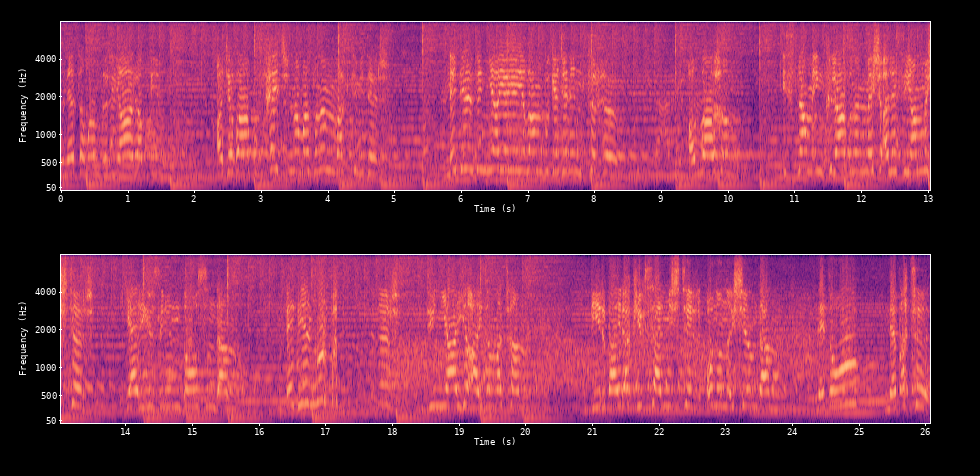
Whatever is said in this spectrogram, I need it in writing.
Bu ne zamandır ya Rabbim? Acaba bu fecr namazının vakti midir? Nedir dünyaya yayılan bu gecenin sırrı? Allah'ım, İslam inkılabının meşalesi yanmıştır. Yeryüzünün doğusundan ve bir nur patlamıştır dünyayı aydınlatan. Bir bayrak yükselmiştir onun ışığından. Ne doğu ne batı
